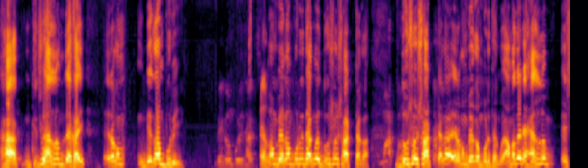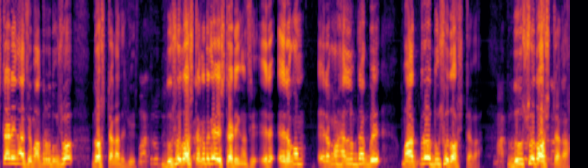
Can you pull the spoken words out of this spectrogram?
হ্যাঁ কিছু হ্যান্ডলুম দেখাই। এরকম বেগমপুরি। এরকম বেগমপুরি থাকবে দুশো ষাট টাকা। দুশো ষাট টাকা এরকম বেগমপুরি থাকবে। আমাদের হ্যান্ডলুম স্টার্টিং আছে মাত্র দুশো দশ টাকা থেকে। দুশো দশ টাকা থেকে স্টার্টিং আছে। এর- এরকম এরকম হ্যান্ডলুম থাকবে মাত্র দুশো দশ টাকা। দুশো দশ টাকা।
